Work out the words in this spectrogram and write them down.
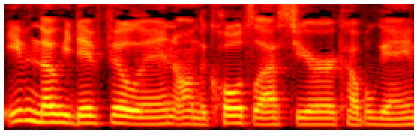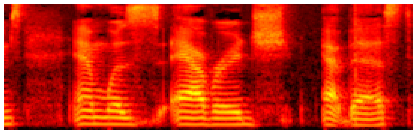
Even though he did fill in on the Colts last year a couple games and was average at best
